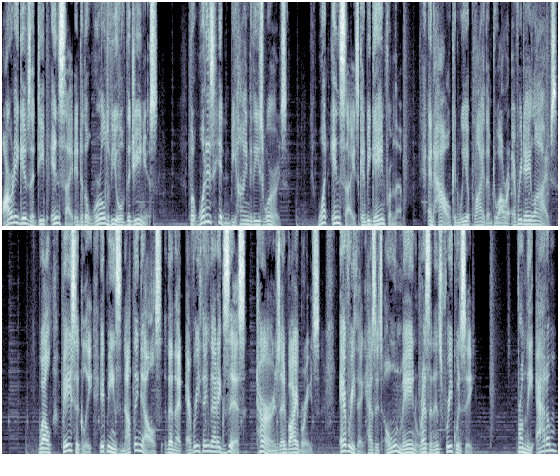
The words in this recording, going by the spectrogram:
already gives a deep insight into the worldview of the genius. But what is hidden behind these words? What insights can be gained from them? And how can we apply them to our everyday lives? Well, basically, it means nothing else than that everything that exists turns and vibrates. Everything has its own main resonance frequency. From the atom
